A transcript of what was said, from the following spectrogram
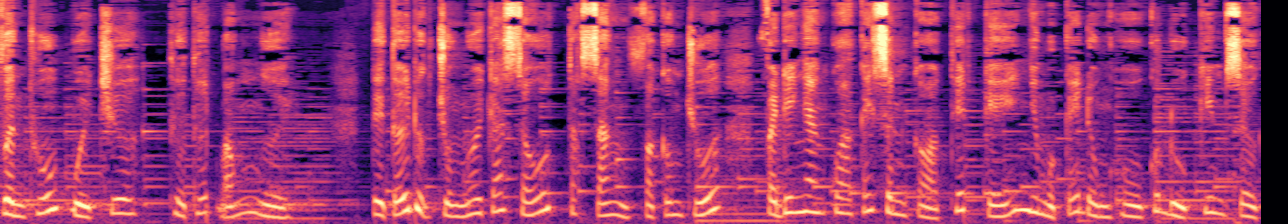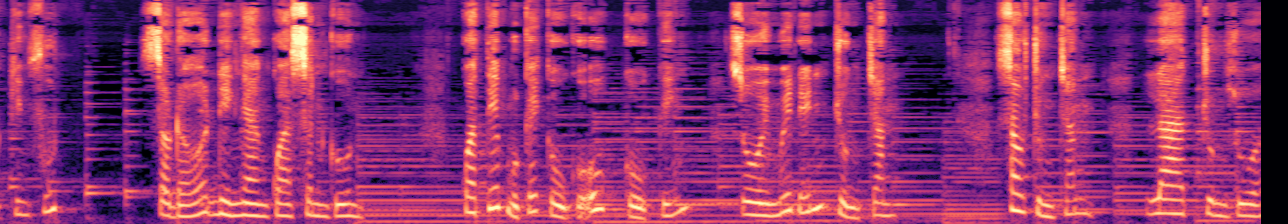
Vườn thú buổi trưa thừa thớt bóng người. Để tới được chuồng nuôi cá sấu, tắc răng và công chúa phải đi ngang qua cái sân cỏ thiết kế như một cái đồng hồ có đủ kim giờ kim phút. Sau đó đi ngang qua sân gôn, qua tiếp một cái cầu gỗ cổ kính rồi mới đến chuồng chăn. Sau chuồng chăn là chuồng rùa,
